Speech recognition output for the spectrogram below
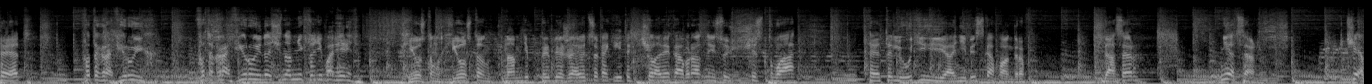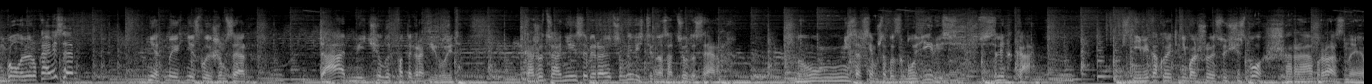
Эд, фотографируй их. Фотографируй, иначе нам никто не поверит. Хьюстон, Хьюстон, к нам приближаются какие-то человекообразные существа. Это люди, и они без скафандров. Да, сэр? Нет, сэр. Чем, голыми руками, сэр? Нет, мы их не слышим, сэр. Да, Митчелл их фотографирует. Кажется, они собираются вывести нас отсюда, сэр. Ну, не совсем, чтобы заблудились. Слегка. С ними какое-то небольшое существо, шарообразное.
